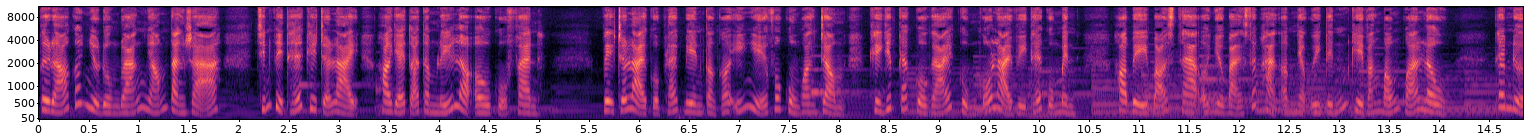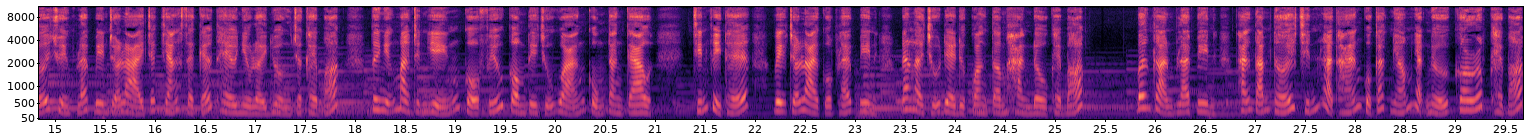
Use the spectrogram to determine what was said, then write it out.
từ đó có nhiều đồn đoán nhóm tan rã. Chính vì thế khi trở lại, họ giải tỏa tâm lý lo âu của fan. Việc trở lại của Blackpink còn có ý nghĩa vô cùng quan trọng khi giúp các cô gái củng cố lại vị thế của mình. Họ bị bỏ xa ở nhiều bảng xếp hạng âm nhạc uy tín khi vắng bóng quá lâu. Thêm nữa, chuyện Blackpink trở lại chắc chắn sẽ kéo theo nhiều lợi nhuận cho K-pop. Từ những màn trình diễn, cổ phiếu công ty chủ quản cũng tăng cao. Chính vì thế, việc trở lại của Blackpink đang là chủ đề được quan tâm hàng đầu K-pop. Bên cạnh Blackpink, tháng 8 tới chính là tháng của các nhóm nhạc nữ group K-pop.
